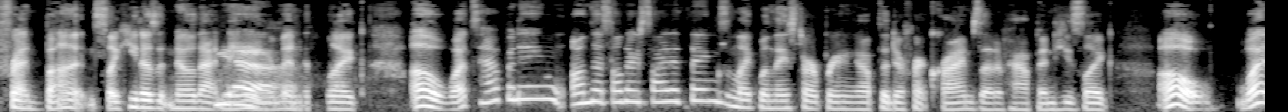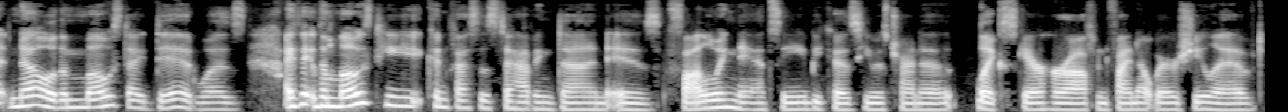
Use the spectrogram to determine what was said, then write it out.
Fred Bunce. Like he doesn't know that Yeah. name and it's like, "Oh, what's happening on this other side of things?" And like when they start bringing up the different crimes that have happened, he's like, "Oh, what? No, the most I did was I think the most he confesses to having done is following Nancy because he was trying to like scare her off and find out where she lived.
